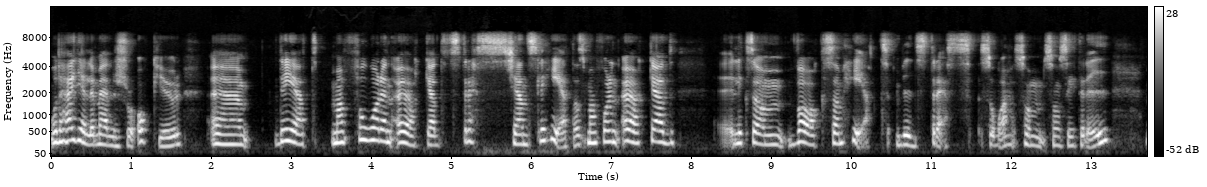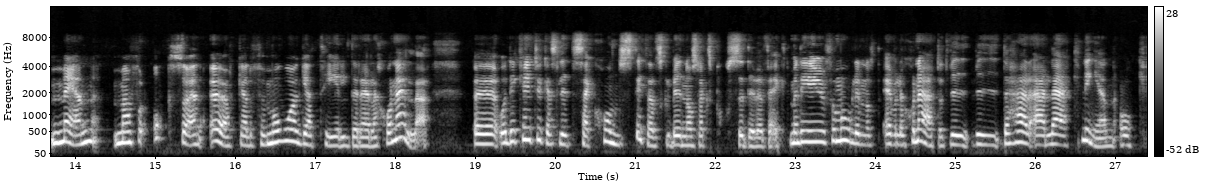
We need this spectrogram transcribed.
och det här gäller människor och djur, eh, det är att man får en ökad stresskänslighet. Alltså man får en ökad eh, liksom vaksamhet vid stress så, som, som sitter i. Men man får också en ökad förmåga till det relationella. Eh, och det kan ju tyckas lite så konstigt att det skulle bli någon slags positiv effekt. Men det är ju förmodligen något evolutionärt att vi, vi, det här är läkningen och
